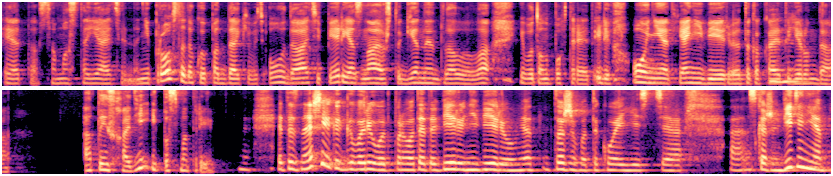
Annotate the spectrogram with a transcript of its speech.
это самостоятельно. Не просто такой поддакивать, о, да, теперь я знаю, что гены ла-ла-ла, и вот он повторяет. Или, о, нет, я не верю, это какая-то mm-hmm. ерунда а ты сходи и посмотри. Это знаешь, я как говорю вот про вот это верю, не верю, у меня тоже вот такое есть, э, э, скажем, видение.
